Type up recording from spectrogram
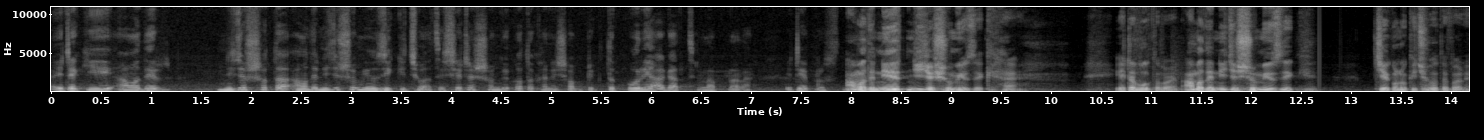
এটা কি আমাদের নিজস্বতা আমাদের নিজস্ব মিউজিক কিছু আছে সেটার সঙ্গে কতখানি সম্পৃক্ত করে আগাচ্ছেন আপনারা? এটাই প্রশ্ন। আমাদের নিজ- নিজস্ব মিউজিক হ্যাঁ এটা বলতে পারেন। আমাদের নিজস্ব মিউজিক যে কোনো কিছু হতে পারে।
